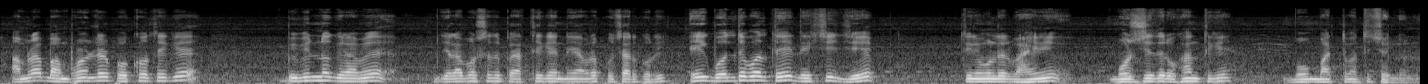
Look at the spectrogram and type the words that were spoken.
আমরা বামফ্রন্টের পক্ষ থেকে বিভিন্ন গ্রামে জেলা পরিষদের প্রার্থীকে নিয়ে আমরা প্রচার করি। এই বলতে বলতে দেখছি যে তৃণমূলের বাহিনী মসজিদের ওখান থেকে বোম মারতে মারতে চলে এলো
